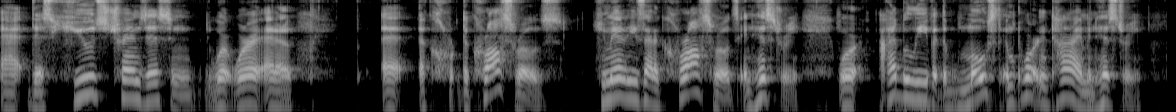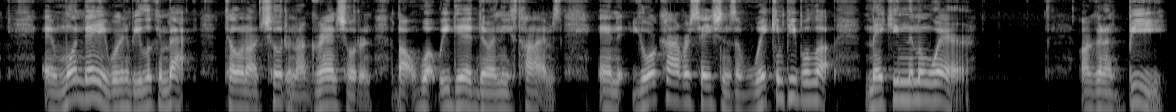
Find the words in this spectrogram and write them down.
at this huge transition. We're, we're at a at a, the crossroads Humanity is at a crossroads in history where I believe at the most important time in history. And one day we're going to be looking back, telling our children, our grandchildren about what we did during these times. And your conversations of waking people up, making them aware, are going to be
